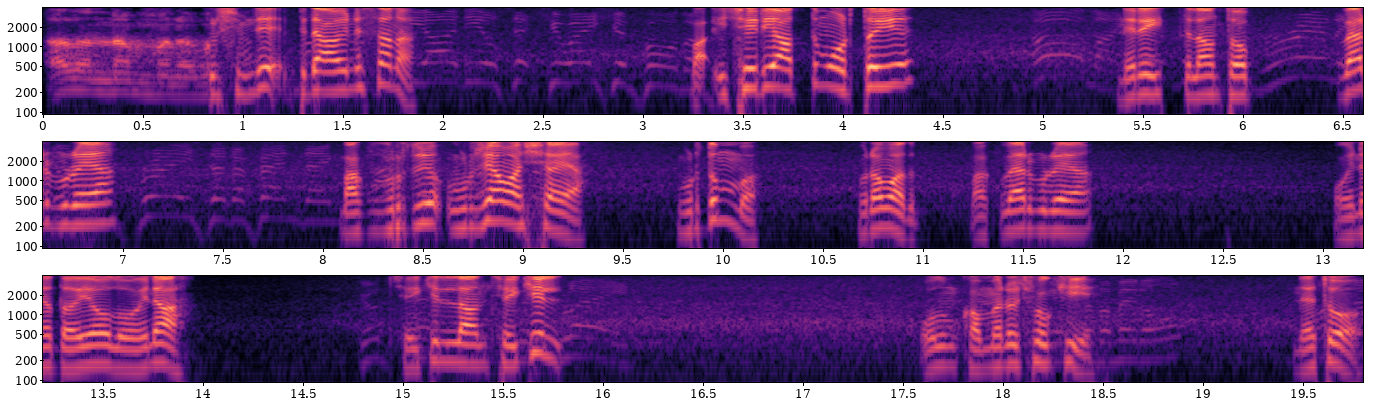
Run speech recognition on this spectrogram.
Alın lan bana Vur şimdi bir daha oynasana. Bak içeriye attım ortayı. Nereye gitti lan top? Ver buraya. Bak vurdu, vuracağım aşağıya. Vurdun mu? Vuramadım. Bak ver buraya. Oyna dayıoğlu oyna. Çekil lan çekil. Oğlum kamera çok iyi. Neto.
